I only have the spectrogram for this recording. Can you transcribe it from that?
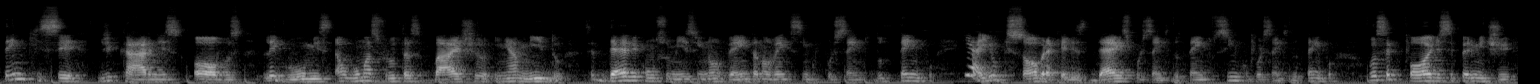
tem que ser de carnes, ovos, legumes, algumas frutas baixo em amido. Você deve consumir isso em 90 a 95% do tempo. E aí o que sobra, aqueles 10% do tempo, 5% do tempo, você pode se permitir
